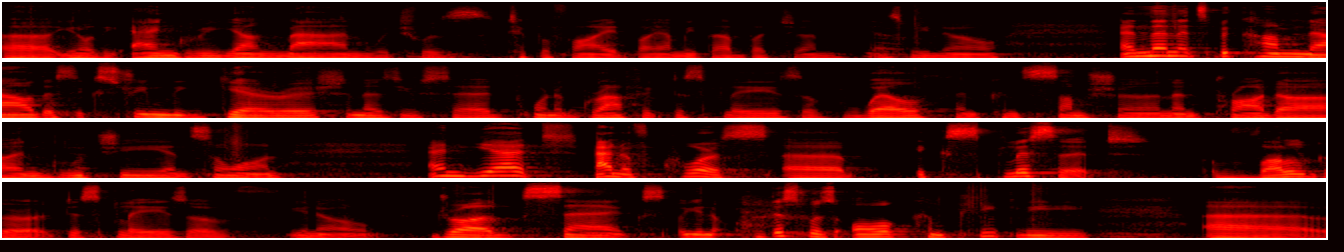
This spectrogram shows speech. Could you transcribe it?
uh, you know the angry young man which was typified by amitabh bachchan as we know. And then it's become now this extremely garish and as you said pornographic displays of wealth and consumption and prada and gucci and so on. And yet and of course uh, explicit vulgar displays of you know drugs sex you know this was all completely uh,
